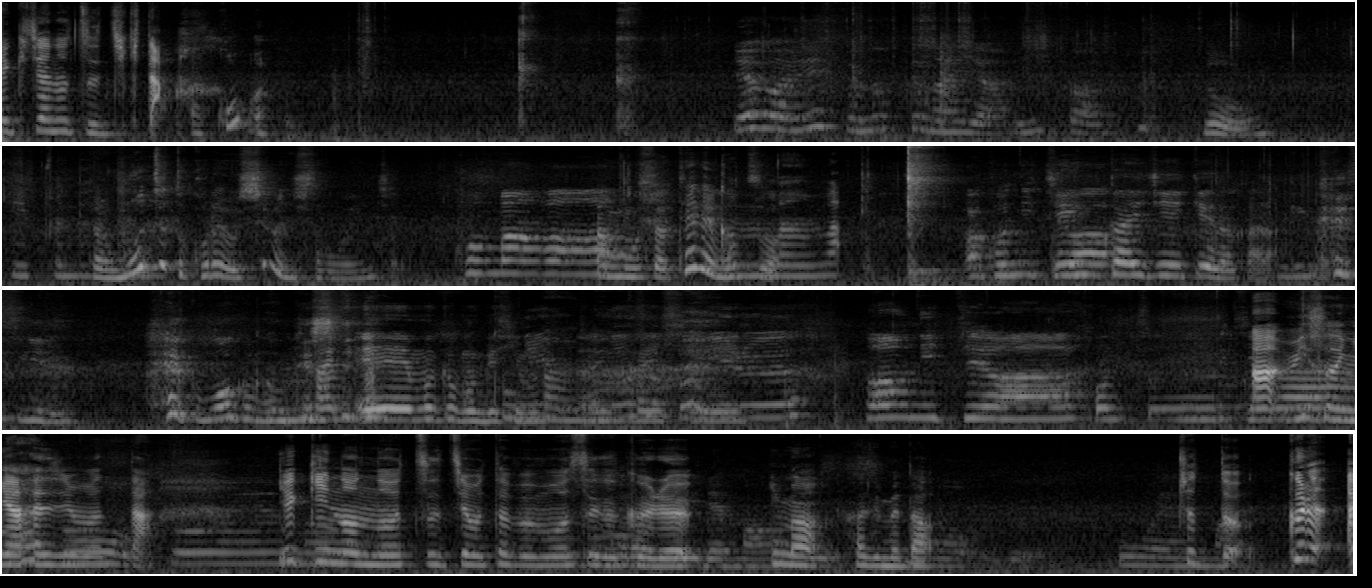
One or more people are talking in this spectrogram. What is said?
ゆきちゃんの通知来た。あこうやばいリップ塗ってないや。いいか。どう？1分多分もうちょっとこれ後ろにした方がいいんじゃこんばんんあはもうさ手でこ持つわ。んばんは。あこんにち限は界 JK だから。限界すぎる。早くもぐもぐして。えー、もぐもぐします。限界すぎるこんにちは。こんつんあみそにゃ始まった。ゆきのの通知も多分もうすぐ来る。今始めた。ちょっと来る。あ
